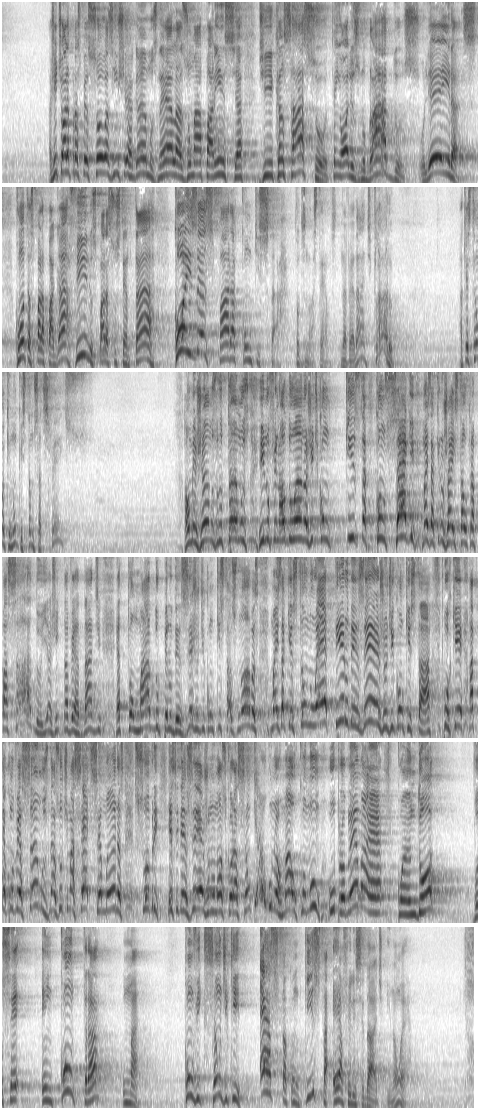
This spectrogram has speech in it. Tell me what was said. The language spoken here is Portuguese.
A gente olha para as pessoas e enxergamos nelas uma aparência de cansaço, tem olhos nublados, olheiras, contas para pagar, filhos para sustentar, coisas para conquistar. Todos nós temos, não é verdade? Claro. A questão é que nunca estamos satisfeitos. Almejamos, lutamos e no final do ano a gente conquista, consegue, mas aquilo já está ultrapassado e a gente, na verdade, é tomado pelo desejo de conquistas novas. Mas a questão não é ter o desejo de conquistar, porque até conversamos nas últimas sete semanas sobre esse desejo no nosso coração, que é algo normal, comum. O problema é quando você encontra uma convicção de que esta conquista é a felicidade, e não é.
